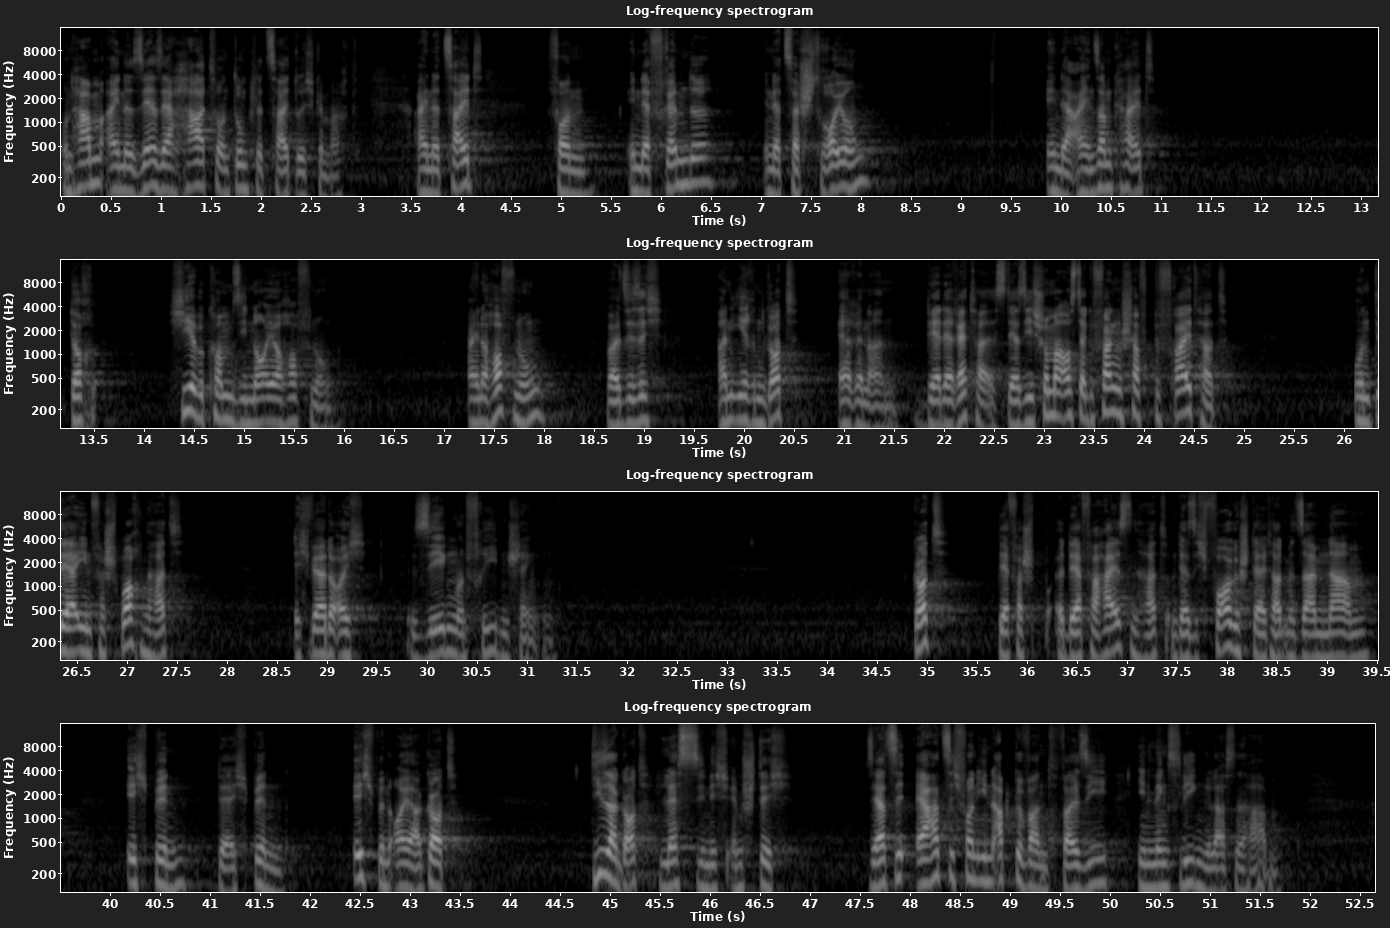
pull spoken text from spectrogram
und haben eine sehr, sehr harte und dunkle Zeit durchgemacht. Eine Zeit von in der Fremde, in der Zerstreuung, in der Einsamkeit. Doch hier bekommen sie neue Hoffnung. Eine Hoffnung, weil sie sich an ihren Gott erinnern, der der Retter ist, der sie schon mal aus der Gefangenschaft befreit hat und der ihnen versprochen hat, ich werde euch Segen und Frieden schenken. Gott, der, der verheißen hat und der sich vorgestellt hat mit seinem Namen, ich bin, der ich bin. Ich bin euer Gott. Dieser Gott lässt sie nicht im Stich. Er hat sich von ihnen abgewandt, weil sie ihn links liegen gelassen haben.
